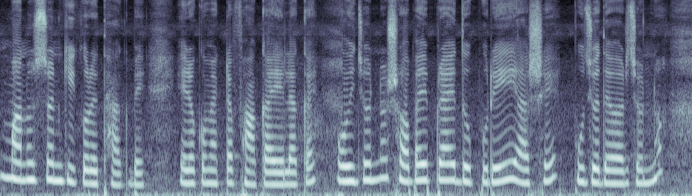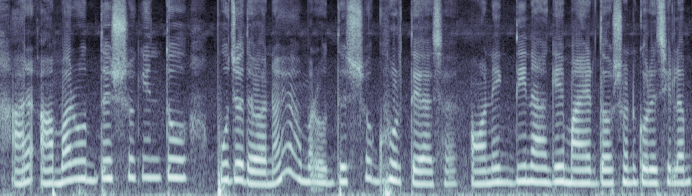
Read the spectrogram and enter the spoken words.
মানুষজন কি করে থাকবে? এরকম একটা ফাঁকা এলাকায়। ওই জন্য সবাই প্রায় দুপুরেই আসে পুজো দেওয়ার জন্য। আর আমার উদ্দেশ্য কিন্তু পুজো দেওয়া নয়, আমার উদ্দেশ্য ঘুরতে আসা। অনেক দিন আগে মায়ের দর্শন করেছিলাম।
